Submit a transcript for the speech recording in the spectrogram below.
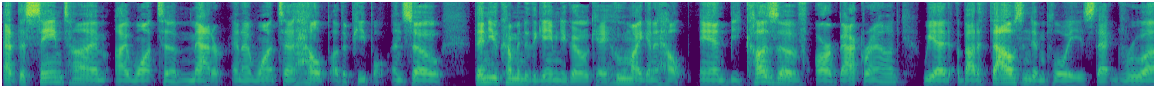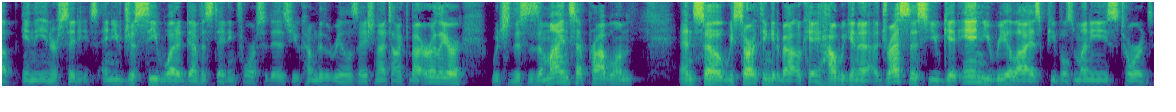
at the same time, I want to matter and I want to help other people. And so then you come into the game and you go, okay, who am I going to help? And because of our background, we had about a thousand employees that grew up in the inner cities. And you just see what a devastating force it is. You come to the realization I talked about earlier, which this is a mindset problem. And so we start thinking about, okay, how are we going to address this? You get in, you realize people's monies towards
